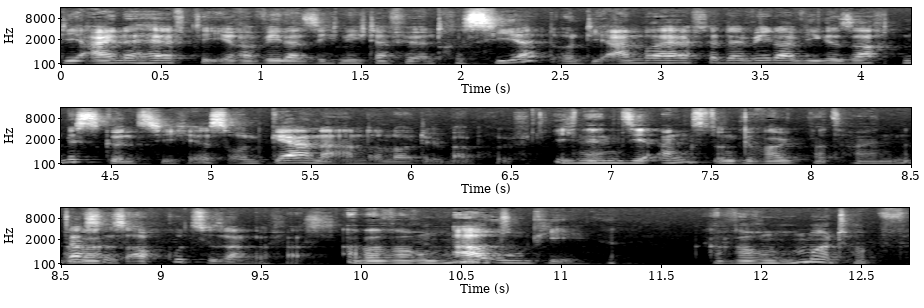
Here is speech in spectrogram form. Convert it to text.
die eine Hälfte ihrer Wähler sich nicht dafür interessiert und die andere Hälfte der Wähler, wie gesagt, missgünstig ist und gerne andere Leute überprüft. ich nenne sie Angst- und Gewaltparteien. Das ist auch gut zusammengefasst. aber warum Hummer, AUG. aber warum Hummertopf?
